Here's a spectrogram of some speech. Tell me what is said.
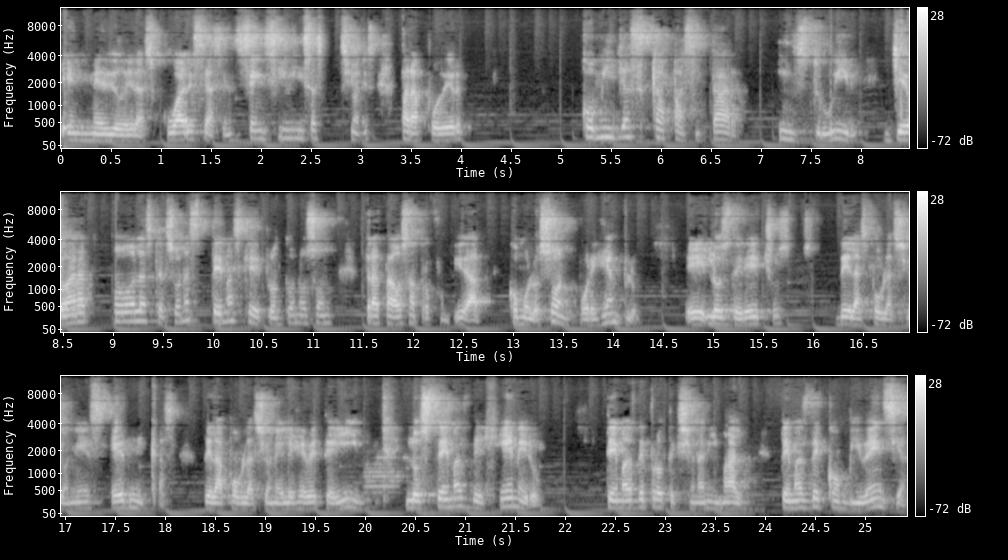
en medio de las cuales se hacen sensibilizaciones para poder, comillas, capacitar, instruir, llevar a todas las personas temas que de pronto no son tratados a profundidad, como lo son, por ejemplo, eh, los derechos de las poblaciones étnicas, de la población LGBTI, los temas de género, temas de protección animal, temas de convivencia.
